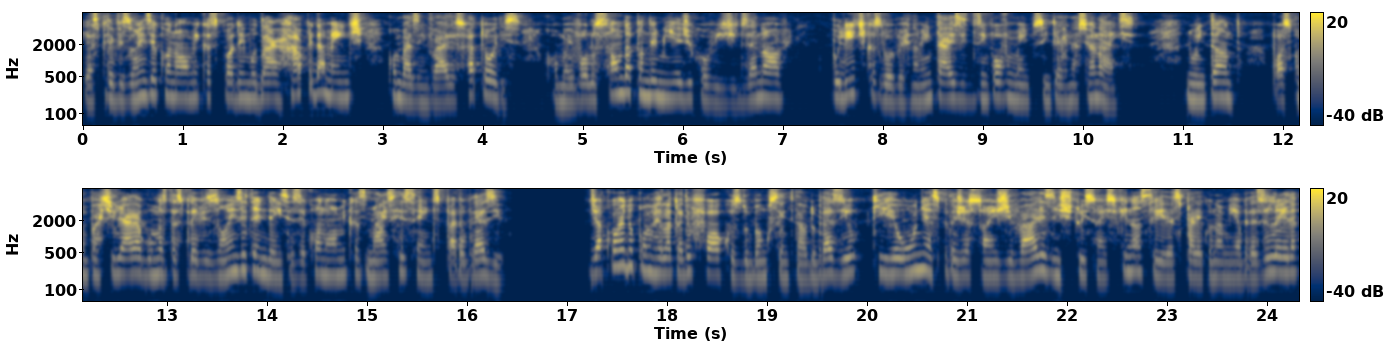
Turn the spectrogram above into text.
e as previsões econômicas podem mudar rapidamente com base em vários fatores, como a evolução da pandemia de Covid-19, políticas governamentais e desenvolvimentos internacionais. No entanto, posso compartilhar algumas das previsões e tendências econômicas mais recentes para o Brasil. De acordo com o relatório Focus do Banco Central do Brasil, que reúne as projeções de várias instituições financeiras para a economia brasileira,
